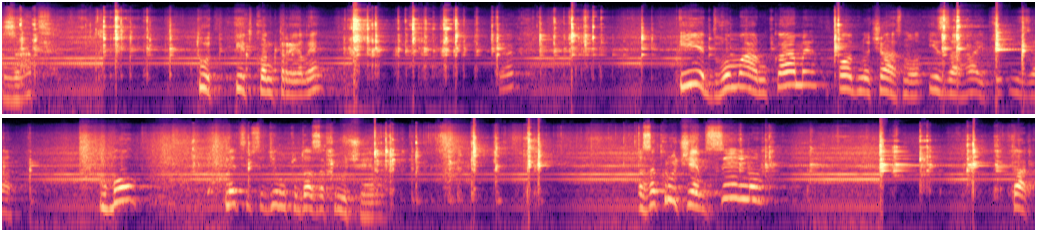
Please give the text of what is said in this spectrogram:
Назад. Тут підконтрили. Так. І двома руками одночасно і за гайку, і за болт ми це все діло туди закручуємо. Закручуємо сильно. Так.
